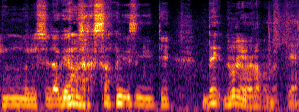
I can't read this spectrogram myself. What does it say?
English だけでもたくさんありすぎて。でどれを選ぶんだって？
